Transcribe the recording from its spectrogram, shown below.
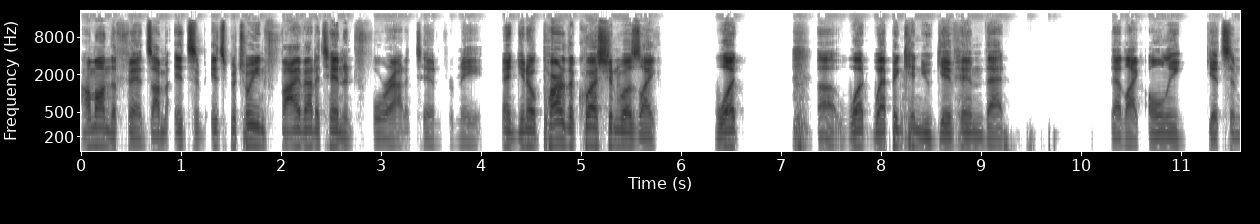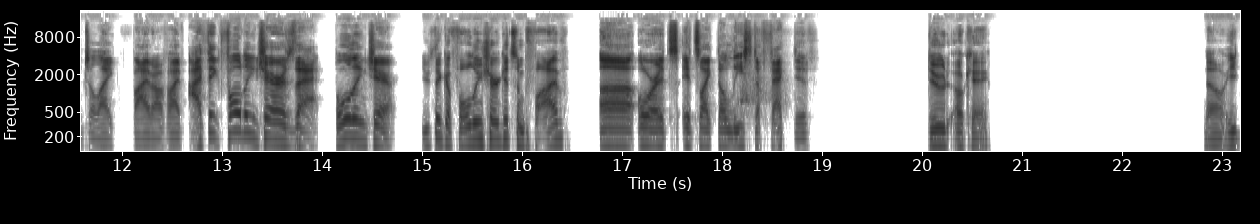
I'm on the fence. I'm it's it's between five out of ten and four out of ten for me. And you know, part of the question was like, what uh what weapon can you give him that that like only gets him to like five out of five? I think folding chair is that. Folding chair. You think a folding chair gets him five? Uh or it's it's like the least effective. Dude, okay. No, he.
